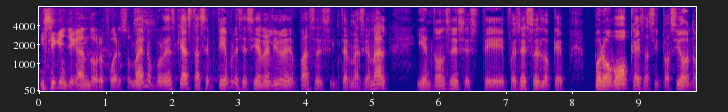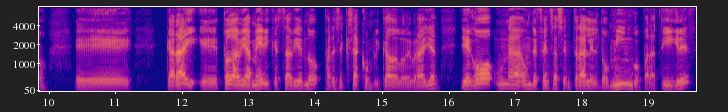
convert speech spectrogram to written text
y siguen llegando refuerzos. Bueno, pero es que hasta septiembre se cierra el libre de pases internacional y entonces, este, pues eso es lo que provoca esa situación, ¿no? Eh, caray, eh, todavía América está viendo, parece que se ha complicado lo de Brian. Llegó una, un defensa central el domingo para Tigres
